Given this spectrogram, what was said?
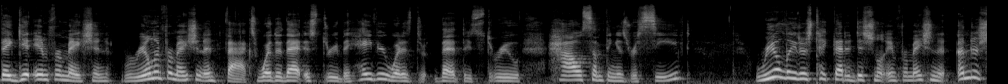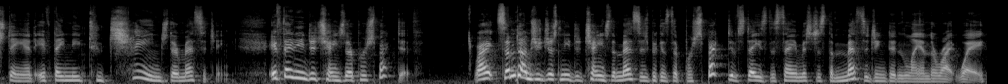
they get information, real information and facts, whether that is through behavior, is th- that is through how something is received. Real leaders take that additional information and understand if they need to change their messaging, if they need to change their perspective, right? Sometimes you just need to change the message because the perspective stays the same. It's just the messaging didn't land the right way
